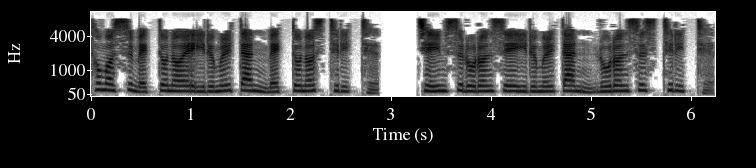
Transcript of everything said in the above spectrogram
토머스 맥도너의 이름을 딴 맥도너 스트리트, 제임스 로런스의 이름을 딴 로런스 스트리트,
